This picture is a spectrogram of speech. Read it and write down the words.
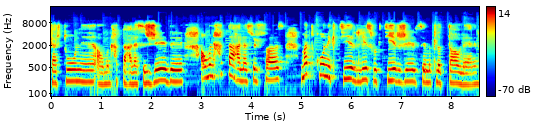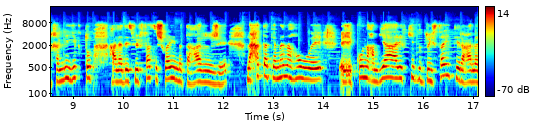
كرتونة أو بنحطها على سجادة أو بنحطها على سلفاس ما تكون كتير ليس وكتير جالسة مثل الطاولة يعني نخليه يكتب على دي سيرفاس شوي متعرجة لحتى كمان هو يكون عم بيعرف كيف بده يسيطر على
